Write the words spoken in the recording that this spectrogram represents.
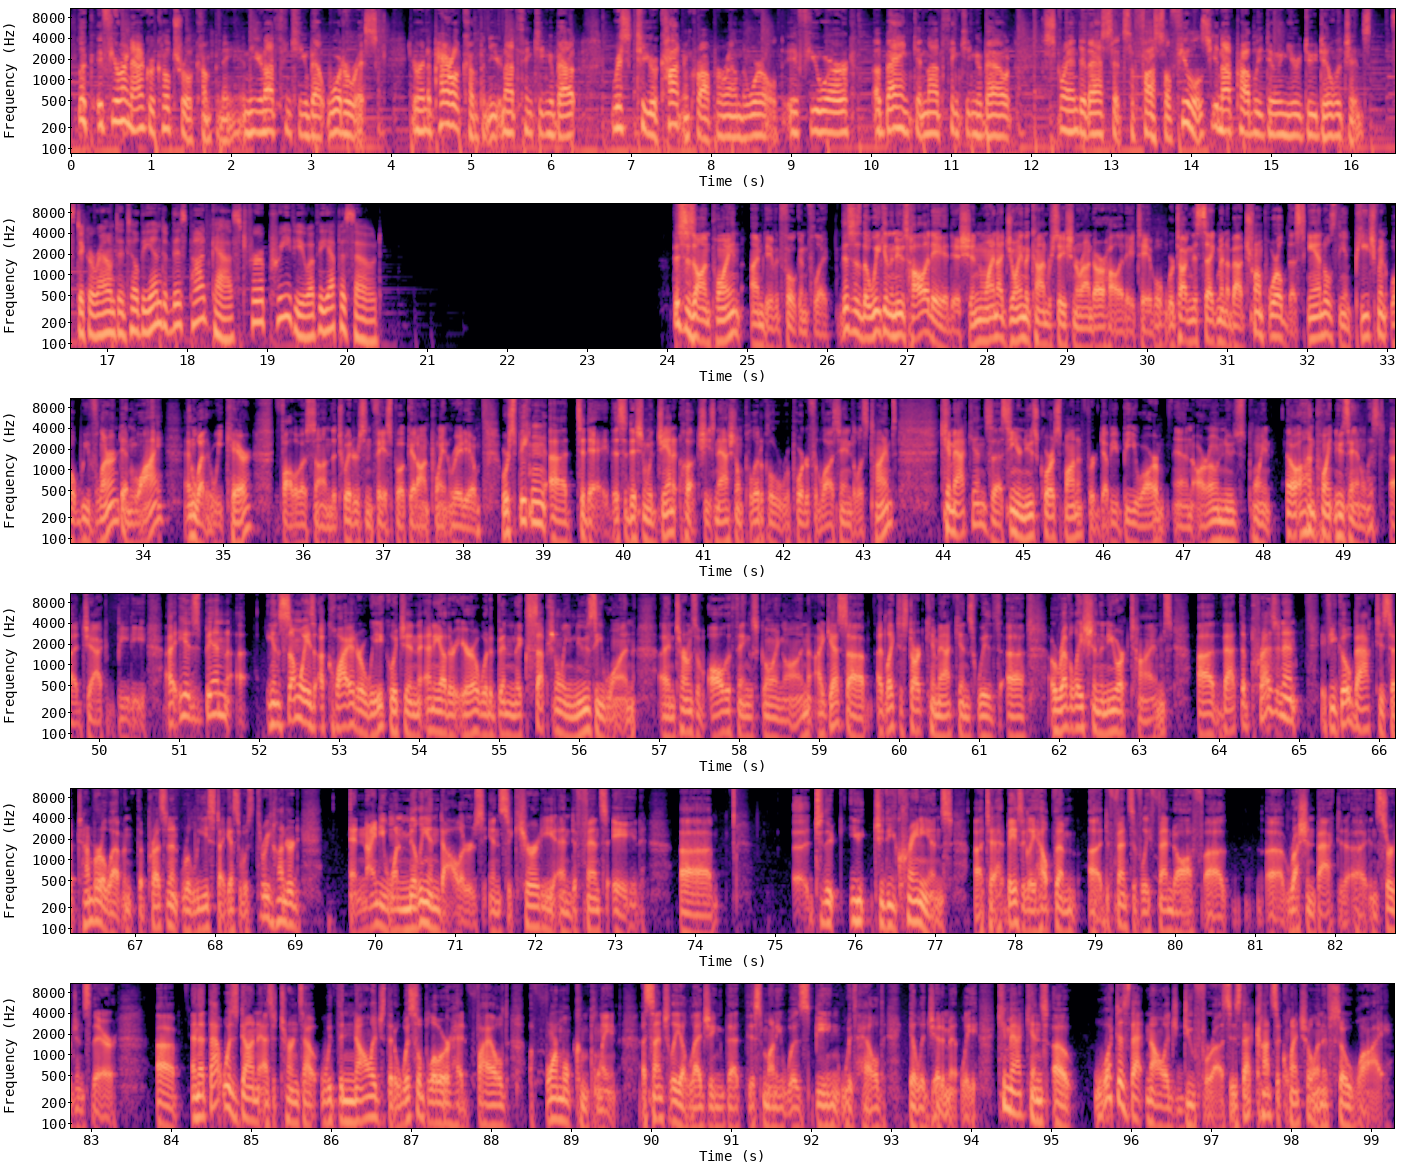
Look, if you're an agricultural company and you're not thinking about water risk, you're an apparel company, you're not thinking about risk to your cotton crop around the world. If you're a bank and not thinking about stranded assets of fossil fuels, you're not probably doing your due diligence. Stick around until the end of this podcast for a preview of the episode. This is On Point. I'm David Folkenflik. This is the Week in the News Holiday Edition. Why not join the conversation around our holiday table? We're talking this segment about Trump world, the scandals, the impeachment, what we've learned and why, and whether we care. Follow us on the Twitters and Facebook at On Point Radio. We're speaking uh, today, this edition, with Janet Hook. She's national political reporter for the Los Angeles Times. Kim Atkins, senior news correspondent for WBUR, and our own news point, uh, On Point news analyst, uh, Jack Beatty. Uh, it has been uh, in some ways a quieter week, which in any other era would have been an exceptionally newsy one uh, in terms of all the things going on. I guess uh, I'd like to start, Kim Atkins, with uh, a revelation in the New York Times uh, that the president, if you go back to September 11th, the president released, I guess it was 391 million dollars in security and defense aid. Uh, uh, to the to the Ukrainians uh, to basically help them uh, defensively fend off uh, Russian-backed uh, insurgents there. Uh, and that that was done, as it turns out, with the knowledge that a whistleblower had filed a formal complaint, essentially alleging that this money was being withheld illegitimately. Kim Atkins, uh, what does that knowledge do for us? Is that consequential, and if so, why?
